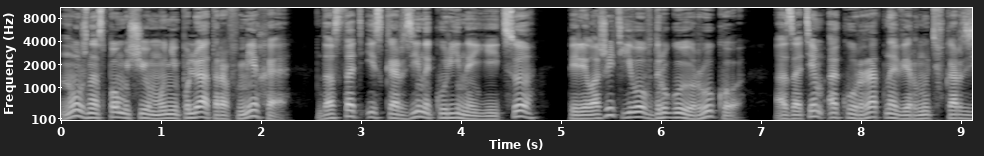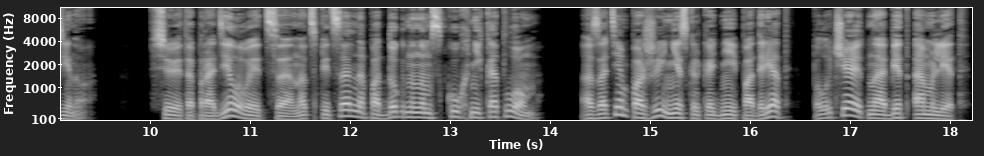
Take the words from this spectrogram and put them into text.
Нужно с помощью манипуляторов меха достать из корзины куриное яйцо, переложить его в другую руку, а затем аккуратно вернуть в корзину. Все это проделывается над специально подогнанным с кухни котлом, а затем пажи несколько дней подряд получают на обед омлет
